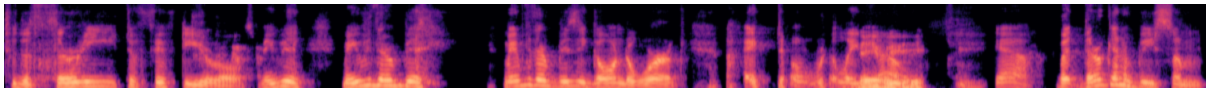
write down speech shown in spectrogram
to the 30 to 50 year olds. Maybe maybe they're busy maybe they're busy going to work. I don't really maybe. know. Yeah, but there are going to be some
